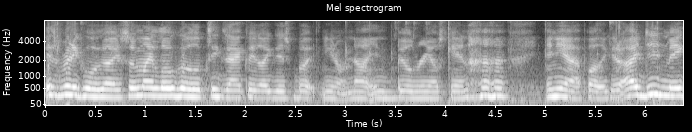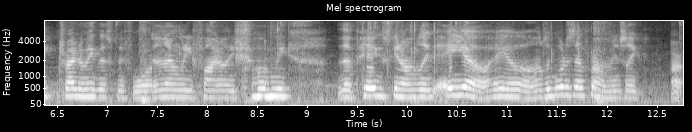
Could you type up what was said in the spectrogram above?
it's pretty cool, guys. So my logo looks exactly like this, but you know, not in Build Royale skin. and yeah, probably could. I did make try to make this before, and then when he finally showed me the pig skin, I was like, hey yo, hey yo. I was like, what is that from? He's like, uh,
